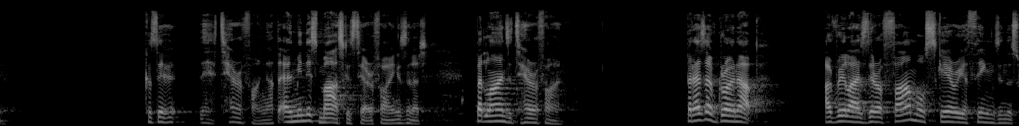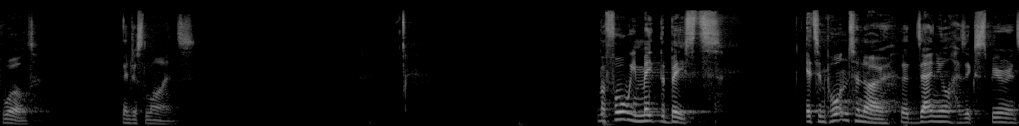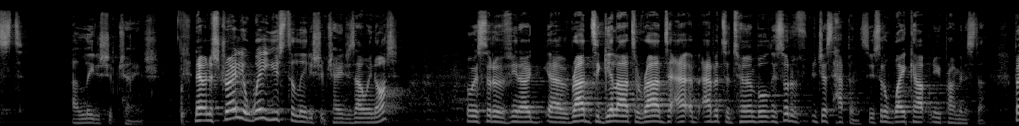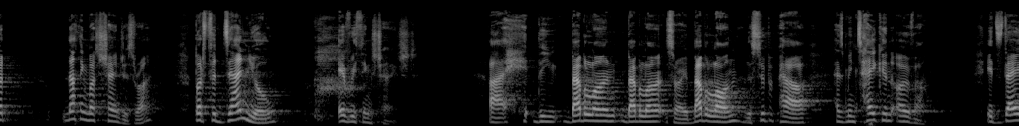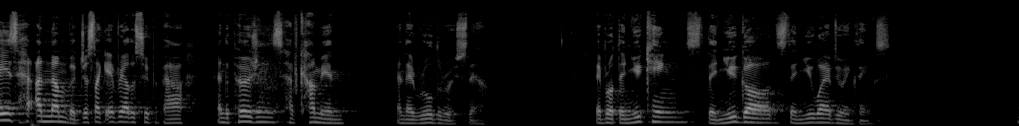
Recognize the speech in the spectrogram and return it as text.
Because they're, they're terrifying, aren't they? I mean, this mask is terrifying, isn't it? But lions are terrifying. But as I've grown up, I've realized there are far more scarier things in this world than just lions. Before we meet the beasts, it's important to know that Daniel has experienced a leadership change. Now, in Australia, we're used to leadership changes, are we not? We're sort of, you know, uh, Rudd to Gillard to Rudd to Abbott to Turnbull. It sort of, it just happens. You sort of wake up, new Prime Minister. But nothing much changes, right? But for Daniel, everything's changed. Uh, the Babylon, Babylon, sorry, Babylon, the superpower, has been taken over. Its days are numbered, just like every other superpower, and the Persians have come in and they rule the roost now. They brought their new kings, their new gods, their new way of doing things.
